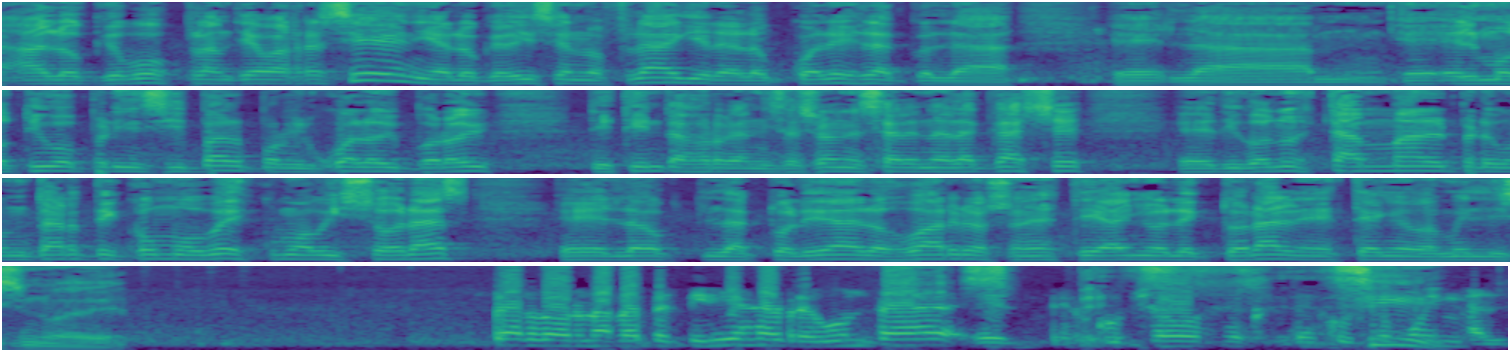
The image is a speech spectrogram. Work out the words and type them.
a lo que vos planteabas recién y a lo que dicen los flyers, a lo cual es la, el motivo principal por el cual hoy por hoy distintas organizaciones salen a la calle. digo, no está mal preguntarte cómo ves, cómo avisoras la actualidad de los barrios en este año electoral, en este año 2019. Perdón, ¿me repetirías la pregunta? Eh, te escuchó, escuchó muy mal.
